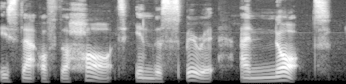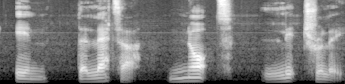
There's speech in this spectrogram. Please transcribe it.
is that of the heart in the spirit and not in the letter, not literally.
